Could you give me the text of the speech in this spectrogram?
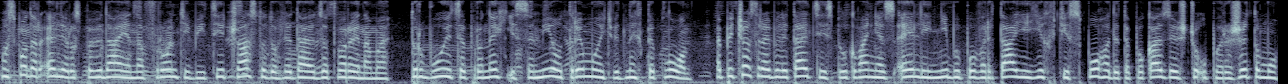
Господар Елі розповідає, на фронті бійці часто доглядають за тваринами, турбуються про них і самі отримують від них тепло. А під час реабілітації спілкування з Еллі ніби повертає їх в ті спогади та показує, що у пережитому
